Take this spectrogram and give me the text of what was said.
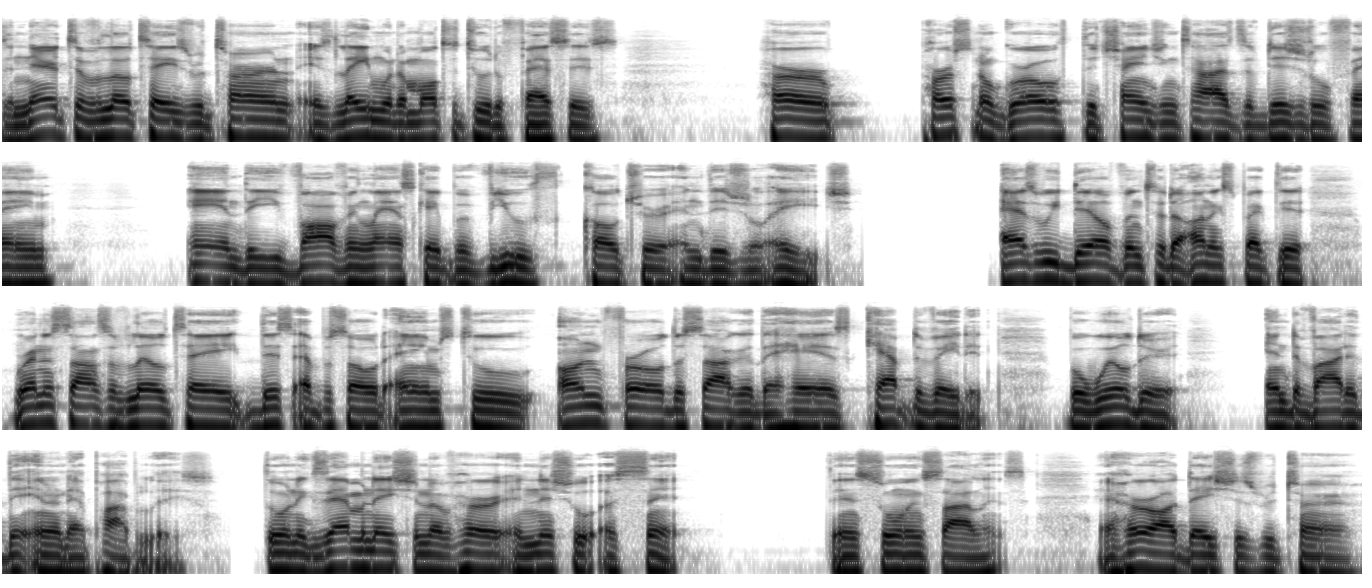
The narrative of Lil Tay's return is laden with a multitude of facets. Her personal growth, the changing tides of digital fame, and the evolving landscape of youth, culture, and digital age. As we delve into the unexpected renaissance of Lil Tay, this episode aims to unfurl the saga that has captivated, bewildered, and divided the internet populace. Through an examination of her initial ascent, the ensuing silence, and her audacious return,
